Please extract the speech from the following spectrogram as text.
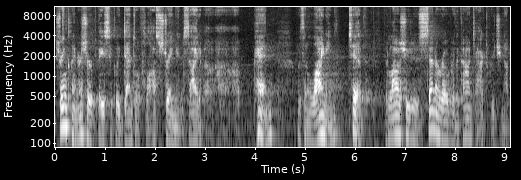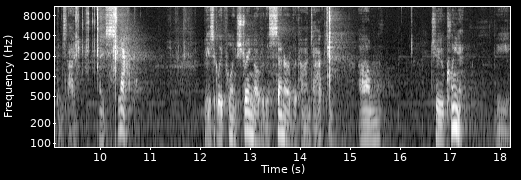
String cleaners are basically dental floss string inside of a, a, a pen with an aligning tip that allows you to center over the contact, reaching up inside, and snap. Basically pulling string over the center of the contact um, to clean it. The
